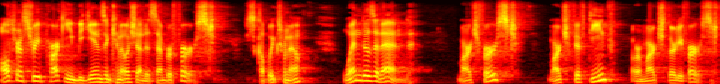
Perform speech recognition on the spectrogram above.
Alternate street parking begins in Kenosha on December 1st, just a couple weeks from now. When does it end? March 1st, March 15th, or March 31st?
